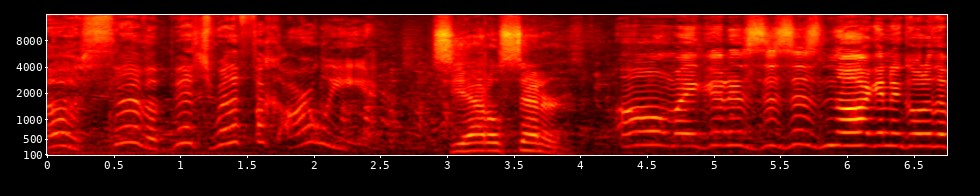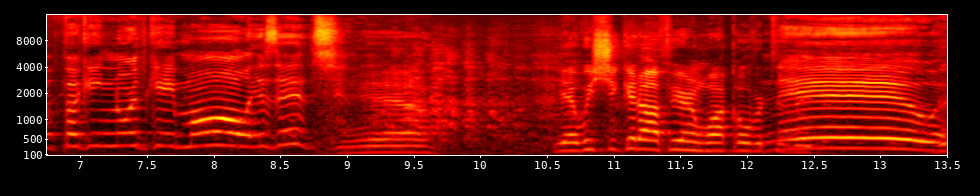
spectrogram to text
Oh, son of a bitch, where the fuck are we? Seattle Center. Oh my goodness, this is not gonna go to the fucking Northgate Mall, is it? Yeah. Yeah, we should get off here and walk over to No. the,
